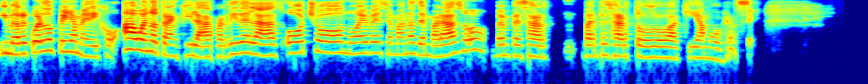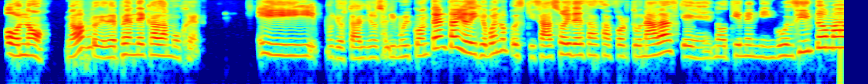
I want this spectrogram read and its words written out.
y me recuerdo que ella me dijo, ah, bueno, tranquila, a partir de las ocho, nueve semanas de embarazo va a empezar, va a empezar todo aquí a moverse. O no, ¿no? Porque depende de cada mujer. Y pues yo, estaba, yo salí muy contenta, yo dije, bueno, pues quizás soy de esas afortunadas que no tienen ningún síntoma,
